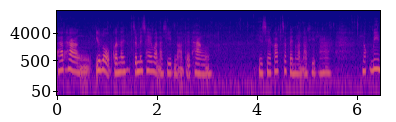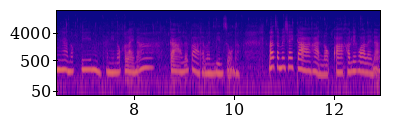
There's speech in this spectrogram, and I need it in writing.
ถ้าทางยุโรปก็น่าจะไม่ใช่วันอาทิตย์เนาะแต่ทางเอเชียก็จะเป็นวันอาทิตย์นะคะนกบินค่ะนกบิน อันนี้นกอะไรนะกาหรือเปล่าทำไมมันบินสูงจังน่าจะไม่ใช่กาค่ะนกเขาเรียกว่าอะไรนะ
